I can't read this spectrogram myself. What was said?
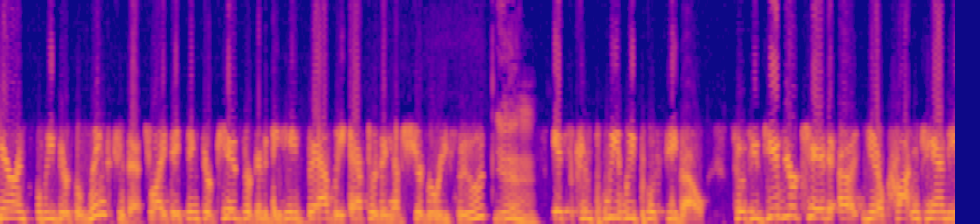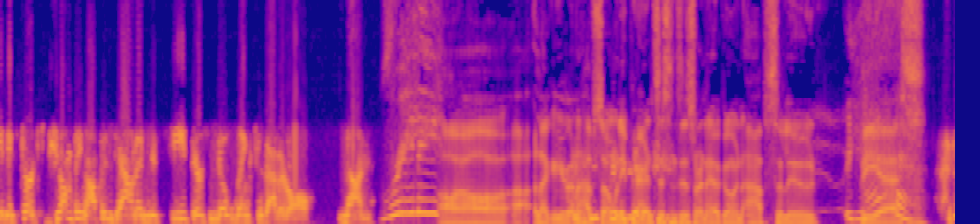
parents believe there's a link to this, right? They think their kids are going to behave badly after they have sugary foods. Yeah. It's completely placebo. So if you give your kid, uh, you know, cotton candy and he starts jumping up and down in his seat, there's no link to that at all. None. Really? Oh, uh, like you're going to have so many parents listening to this right now going absolute BS.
